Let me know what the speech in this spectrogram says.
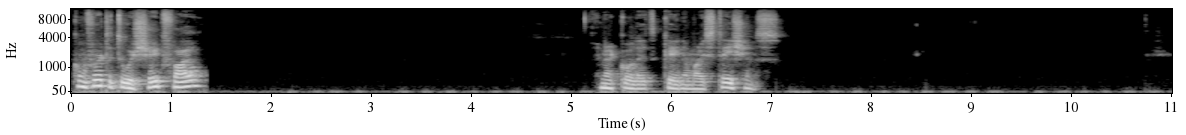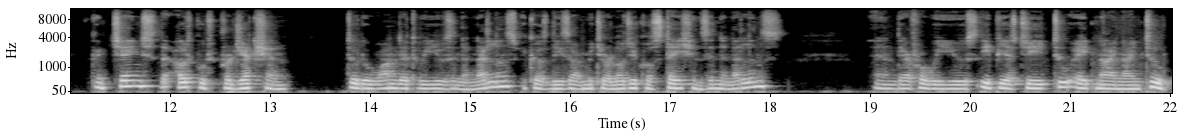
Convert it to a shapefile. And I call it KNMI stations. You can change the output projection to the one that we use in the Netherlands because these are meteorological stations in the Netherlands and therefore we use EPSG 28992.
